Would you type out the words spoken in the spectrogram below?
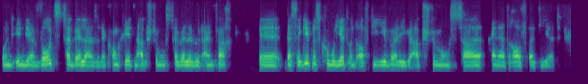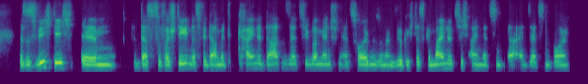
Und in der Votes-Tabelle, also der konkreten Abstimmungstabelle, wird einfach äh, das Ergebnis kumuliert und auf die jeweilige Abstimmungszahl einer drauf addiert. Das ist wichtig, ähm, das zu verstehen, dass wir damit keine Datensätze über Menschen erzeugen, sondern wirklich das gemeinnützig einsetzen, äh, einsetzen wollen.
